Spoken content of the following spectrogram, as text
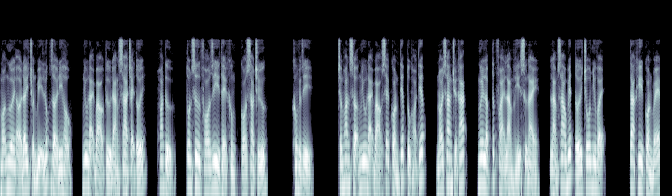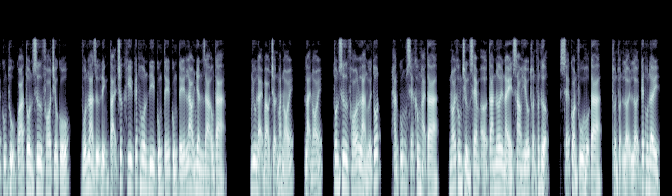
mọi người ở đây chuẩn bị lúc rời đi hậu như đại bảo từ đàng xa chạy tới, Hoan tử, tôn sư phó di thể không có sao chứ? Không việc gì. Trầm hoan sợ như đại bảo sẽ còn tiếp tục hỏi tiếp, nói sang chuyện khác, ngươi lập tức phải làm hỷ sự này, làm sao biết tới chỗ như vậy? Ta khi còn bé cũng thụ quá tôn sư phó chiếu cố, vốn là dự định tại trước khi kết hôn đi cúng tế cúng tế lao nhân ra ông ta. Như đại bảo trợn mắt nói, lại nói, tôn sư phó là người tốt, hắn cũng sẽ không hại ta nói không chừng xem ở ta nơi này sao hiếu thuận phân thượng, sẽ còn phù hộ ta, thuận thuận lợi lợi kết hôn đây.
